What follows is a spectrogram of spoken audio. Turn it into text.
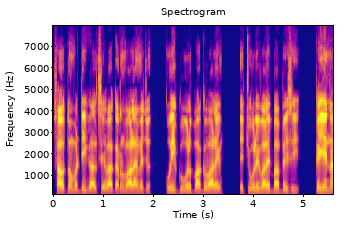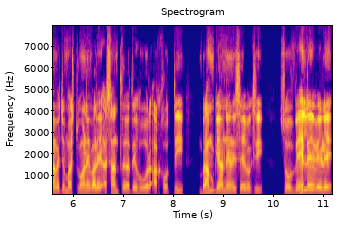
ਸਭ ਤੋਂ ਵੱਡੀ ਗੱਲ ਸੇਵਾ ਕਰਨ ਵਾਲਿਆਂ ਵਿੱਚ ਕੋਈ ਗੋਲ ਪੱਗ ਵਾਲੇ ਤੇ ਚੋਲੇ ਵਾਲੇ ਬਾਬੇ ਸੀ। ਕਈ ਇਹਨਾਂ ਵਿੱਚ ਮਸਤੂਆਣੇ ਵਾਲੇ ਅਸੰਤ ਅਤੇ ਹੋਰ ਅਖੌਤੀ ਬ੍ਰਹਮ ਗਿਆਨੀਆਂ ਦੇ ਸੇਵਕ ਸੀ। ਸੋ ਵਿਹਲੇ ਵੇਲੇ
